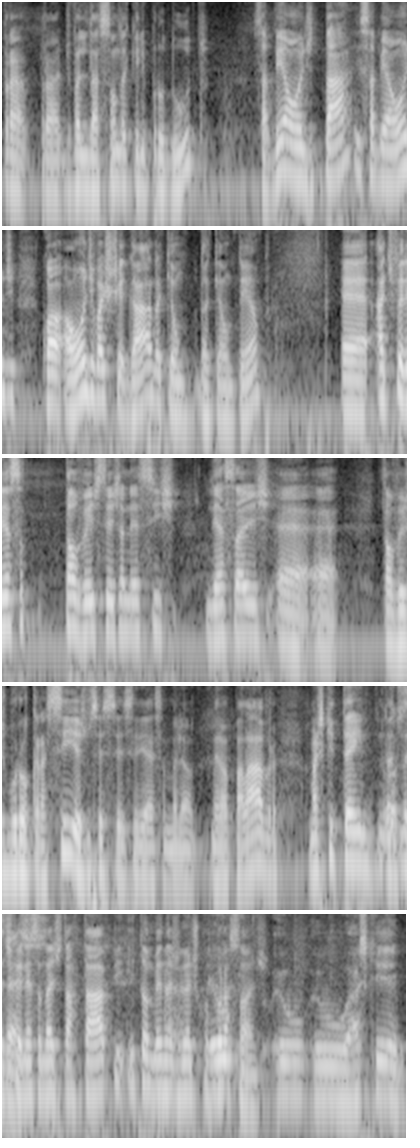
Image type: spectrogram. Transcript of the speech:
para de validação daquele produto saber aonde está e saber aonde qual, aonde vai chegar daqui a um, daqui a um tempo. É, a diferença talvez seja nesses nessas é, é, talvez burocracias, não sei se seria essa a melhor, melhor palavra, mas que tem da Processo. diferença da startup e também das grandes corporações. Eu, eu, eu acho que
